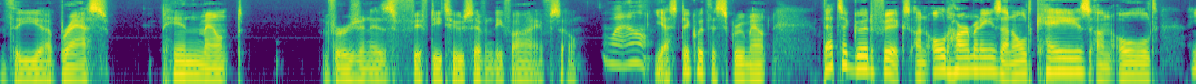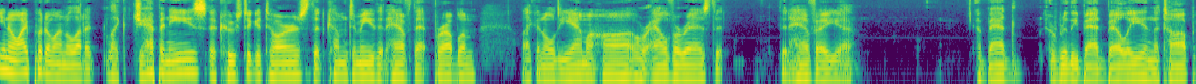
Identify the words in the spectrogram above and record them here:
the uh, brass pin mount version is fifty two seventy five. So Wow. yeah, stick with the screw mount. That's a good fix on old harmonies, on old Kay's, on old. You know, I put them on a lot of like Japanese acoustic guitars that come to me that have that problem, like an old Yamaha or Alvarez that that have a uh, a bad, a really bad belly in the top.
